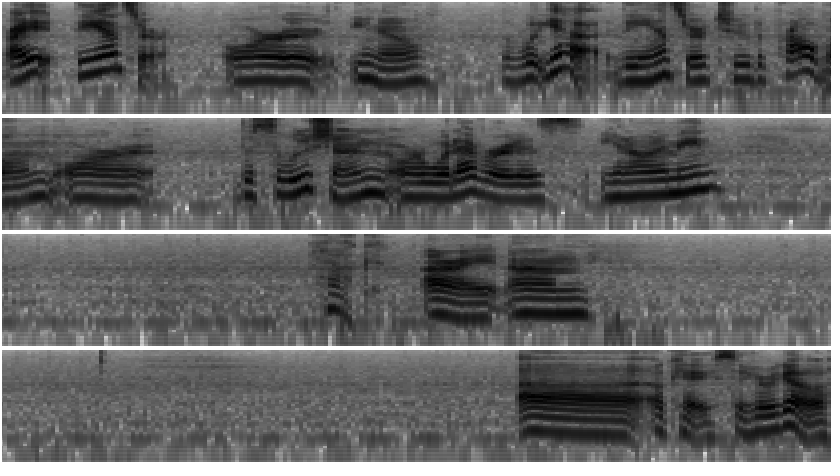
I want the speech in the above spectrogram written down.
right, the answer, or you know, well, yeah, the answer to the problem or the solution or whatever it is. You know what I mean? Fuck. All right. Um. Uh, okay, so here we go.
